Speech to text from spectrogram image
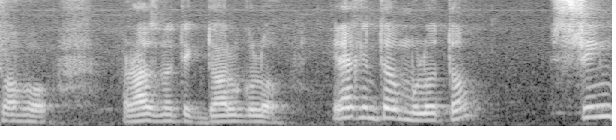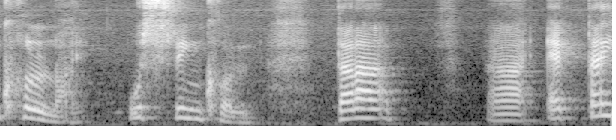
সহ রাজনৈতিক দলগুলো, এরা কিন্তু মূলত শৃঙ্খল নয়, উশৃঙ্খল। তারা একটাই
